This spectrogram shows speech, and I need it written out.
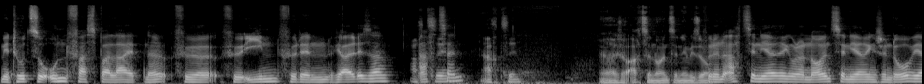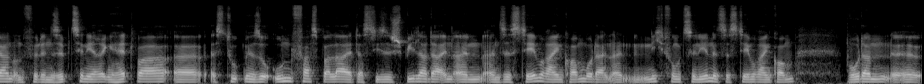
Mir tut so unfassbar leid, ne? Für, für ihn, für den, wie alt ist er? 18? 18. Ja, ich glaube 18, 19 irgendwie so. Für den 18-jährigen oder 19-jährigen Gendovian und für den 17-jährigen Hetwa, äh, es tut mir so unfassbar leid, dass diese Spieler da in ein, ein System reinkommen oder in ein nicht funktionierendes System reinkommen, wo dann äh,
